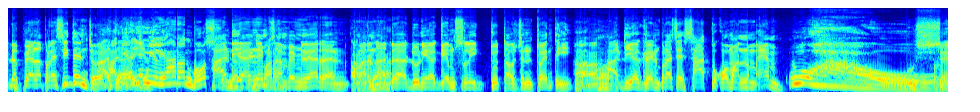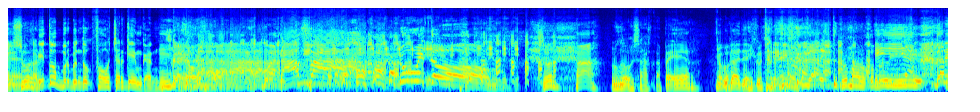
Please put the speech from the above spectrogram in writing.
ada piala presiden. Ada, hadiahnya iya. miliaran, Bos. Hadiahnya bisa sampai miliaran. Kemarin ada Dunia Games League 2020. Hadiah grand prize 1,6 M. Wow. Buset. Sur. Itu berbentuk voucher game kan? Enggak dong. Buat apa? Duit dong. Sur, Hah? lu gak usah KPR. Udah aja ikut. Rumah lu kebeli. Iya, dari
